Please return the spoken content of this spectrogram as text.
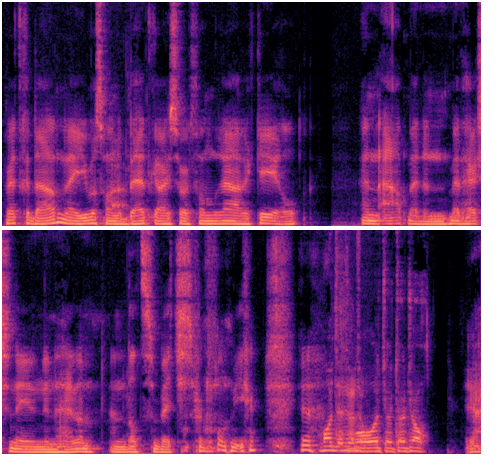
werd gedaan. Nee, je was gewoon een bad guy, soort van rare kerel. En een aap met, een, met hersenen in een helm. En dat is een beetje een soort van die... Ja. Ja.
